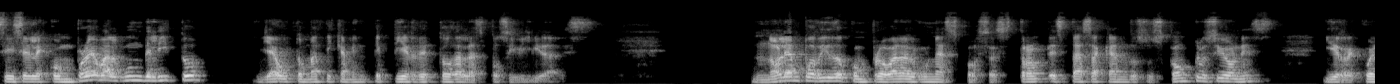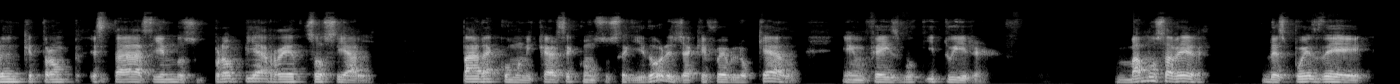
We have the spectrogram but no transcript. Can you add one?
Si se le comprueba algún delito, ya automáticamente pierde todas las posibilidades. No le han podido comprobar algunas cosas. Trump está sacando sus conclusiones y recuerden que Trump está haciendo su propia red social para comunicarse con sus seguidores, ya que fue bloqueado en Facebook y Twitter. Vamos a ver, después de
